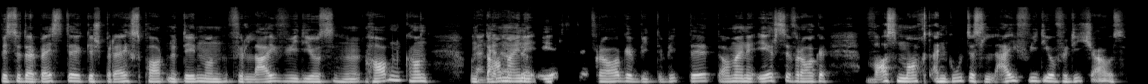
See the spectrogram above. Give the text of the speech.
bist du der beste Gesprächspartner, den man für Live-Videos äh, haben kann. Und Danke da meine dafür. erste Frage, bitte, bitte, da meine erste Frage, was macht ein gutes Live-Video für dich aus?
